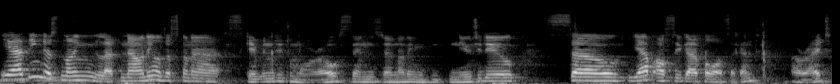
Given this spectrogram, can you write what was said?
Yeah, I think there's nothing left now. I think I'm just gonna skip into tomorrow since there's nothing new to do. So, yep, I'll see you guys for a second. Alright.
